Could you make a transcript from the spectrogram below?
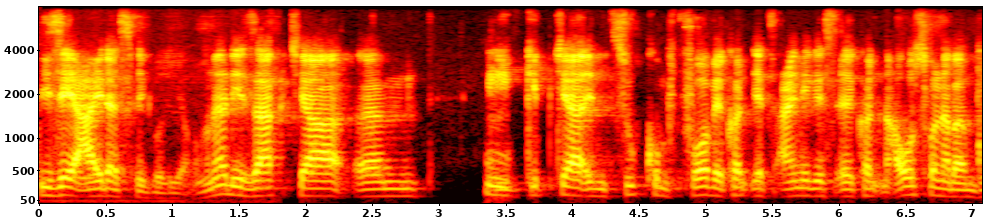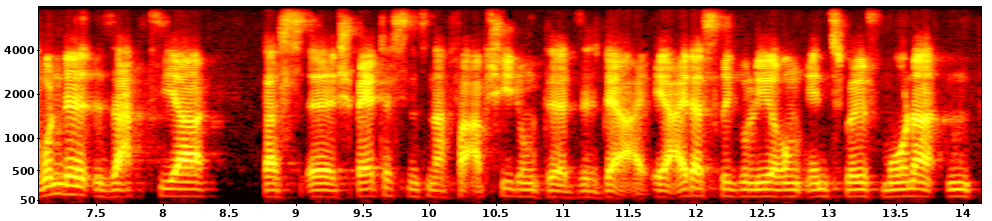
diese EIDAS-Regulierung, ne? die sagt ja, ähm, die hm. gibt ja in Zukunft vor, wir könnten jetzt einiges, äh, könnten ausholen, aber im Grunde sagt sie ja, dass äh, spätestens nach Verabschiedung der, der EIDAS-Regulierung in zwölf Monaten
